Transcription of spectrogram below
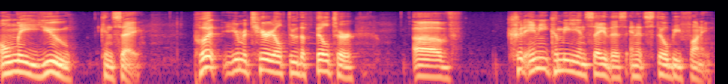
only you can say. Put your material through the filter of could any comedian say this and it still be funny?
